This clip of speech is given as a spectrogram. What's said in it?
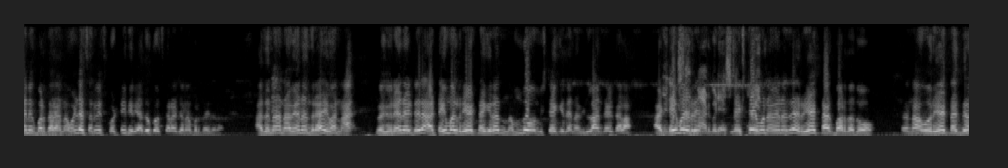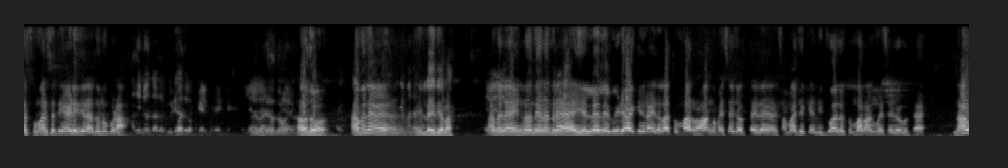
ಏನಕ್ಕೆ ಬರ್ತಾರೆ? ನಾವು ಒಳ್ಳೆ ಸರ್ವಿಸ್ ಕೊಟ್ಟಿದ್ದೀರಿ ಅದಕ್ಕೋಸ್ಕರ ಜನ ಬರ್ತಾ ಇದಾರೆ ಅದನ್ನ ನಾವೇನಂದ್ರೆ ಇವಾಗ ನಾ ಇವಾಗ ಇವ್ರು ಏನ್ ಹೇಳ್ತಿದ್ರೆ ಆ ಟೈಮಲ್ಲಿ ರಿಯಾಕ್ಟ್ ಆಗಿರೋದು ನಮ್ದು ಮಿಸ್ಟೇಕ್ ಇದೆ ನಾವ್ ಇಲ್ಲ ಅಂತ ಹೇಳ್ತಾ ಇಲ್ಲ ಆ ಟೈಮಲ್ಲಿ ನೆಕ್ಸ್ಟ್ ಟೈಮ್ ನಾವೇನಂದ್ರೆ ರಿಯಾಕ್ಟ್ ಆಗ್ಬಾರ್ದು ಅದು. ನಾವು ರಿಯಾಕ್ಟ್ ಆಗ್ದಿರ ಸುಮಾರು ಸತಿ ಹೇಳಿದೀರ ಅದನ್ನು ಕೂಡ. ಹೌದು. ಆಮೇಲೆ ಇಲ್ಲ ಇದೆಯಲ್ಲ? ಆಮೇಲೆ ಇನ್ನೊಂದ್ ಏನಂದ್ರೆ ಎಲ್ಲೆಲ್ಲಿ ವಿಡಿಯೋ ಹಾಕಿದ್ರೆ ಇದೆಲ್ಲ ತುಂಬಾ ರಾಂಗ್ ಮೆಸೇಜ್ ಹೋಗ್ತಾ ಇದೆ ಸಮಾಜಕ್ಕೆ ನಿಜವಾಗ್ಲೂ ತುಂಬಾ ರಾಂಗ್ ಮೆಸೇಜ್ ಹೋಗುತ್ತೆ. ನಾವು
